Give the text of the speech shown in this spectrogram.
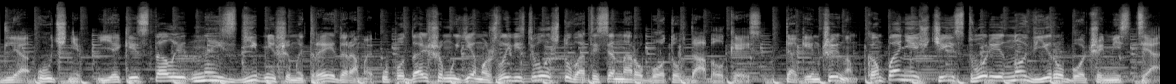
Для учнів, які стали найздібнішими трейдерами, у подальшому є можливість влаштуватися на роботу в Даблкейс. Таким чином, компанія ще й створює нові робочі місця.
